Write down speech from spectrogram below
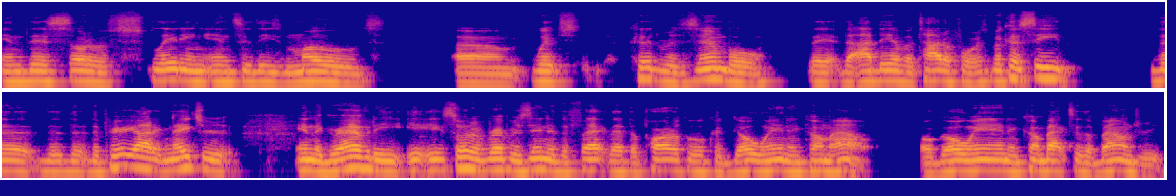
in this sort of splitting into these modes, um, which could resemble the, the idea of a tidal force. Because see, the, the, the, the periodic nature and the gravity, it, it, sort of represented the fact that the particle could go in and come out or go in and come back to the boundary.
